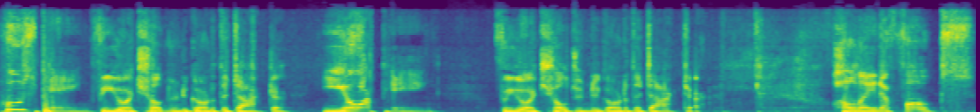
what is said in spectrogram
Who's paying for your children to go to the doctor? You're paying for your children to go to the doctor. Helena Foulkes,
